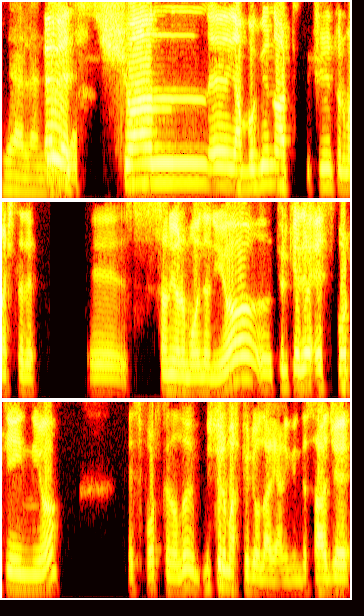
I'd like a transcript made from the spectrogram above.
değerlendirelim. Evet. Şu an e, ya bugün artık üçüncü tur maçları e, sanıyorum oynanıyor. Türkiye'de Esport yayınlıyor. Esport kanalı. Bir sürü maç veriyorlar yani günde sadece e,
